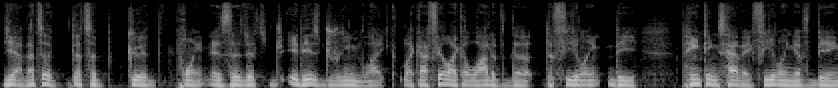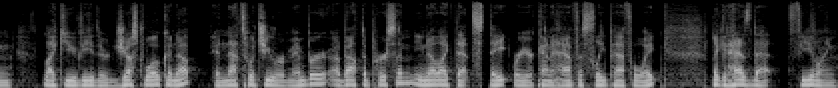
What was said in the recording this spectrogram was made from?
yeah that's a that's a good point is that it's it is dreamlike like i feel like a lot of the the feeling the paintings have a feeling of being like you've either just woken up and that's what you remember about the person, you know, like that state where you're kind of half asleep, half awake. Like it has that feeling.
